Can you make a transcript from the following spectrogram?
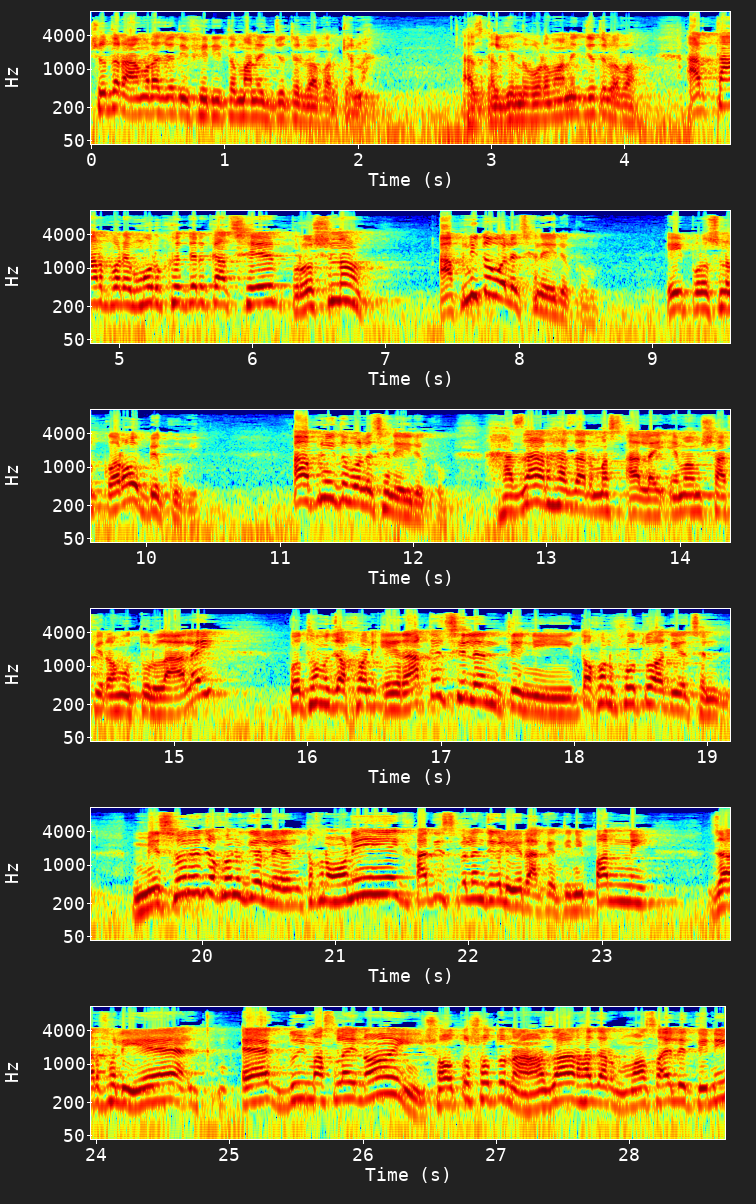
সুতরাং আমরা যদি ফিরি, তো মানিজ্যতের ব্যাপার কেনা? আজকাল কিন্তু বড় মানিজ্যতের ব্যাপার আর তারপরে মূর্খদের কাছে প্রশ্ন, আপনি তো বলেছেন এইরকম। এই প্রশ্ন করাও বেকুবি। আপনি তো বলেছেন এইরকম। হাজার হাজার মাস আলাই এমাম শাফি রহমতুল্লাহ আলাই, প্রথম যখন এরাকে ছিলেন তিনি, তখন ফতুয়া দিয়েছেন। মেসরে যখন গেলেন, তখন অনেক হাদিস পেলেন যেগুলো এরাকে তিনি পাননি। যার ফলে এক দুই মাসলাই নয়, শত শত না, হাজার হাজার মাসাইলে তিনি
